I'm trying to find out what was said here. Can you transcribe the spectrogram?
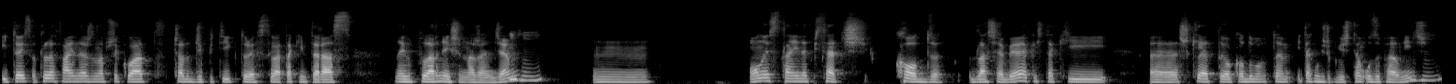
I to jest o tyle fajne, że na przykład ChatGPT, który jest chyba takim teraz najpopularniejszym narzędziem, mhm, mm, on jest w stanie napisać kod dla siebie, jakiś taki szkielet tego kodu, bo potem i tak musisz go gdzieś tam uzupełnić. mhm.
